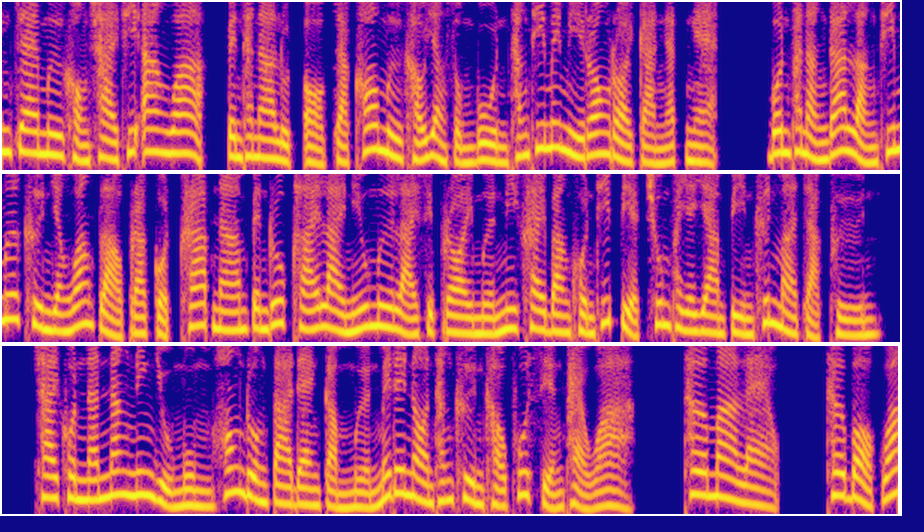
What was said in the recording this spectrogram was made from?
ุญแจมือของชายที่อ้างว่าเป็นธนาหลุดออกจากข้อมือเขาอย่างสมบูรณ์ทั้งที่ไม่มีร่องรอยการงัดแงะ บนผนังด้านหลังที่เมื่อคืนยังว่างเปล่าปรากฏคราบน้ำเป็นรูปคล้ายลายนิ้วมือหลายสิบรอยเหมือนมีใครบางคนที่เปียกชุ่มพยายามปีนขึ้นมาจากพื้น ชายคนนั้นนั่งนิ่งอยู่มุมห้องดวงตาแดงก่ำเหมือนไม่ได้นอนทั้งคืนเขาพูดเสียงแผ่วว่า เธอมาแล้ว เธอบอกว่า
